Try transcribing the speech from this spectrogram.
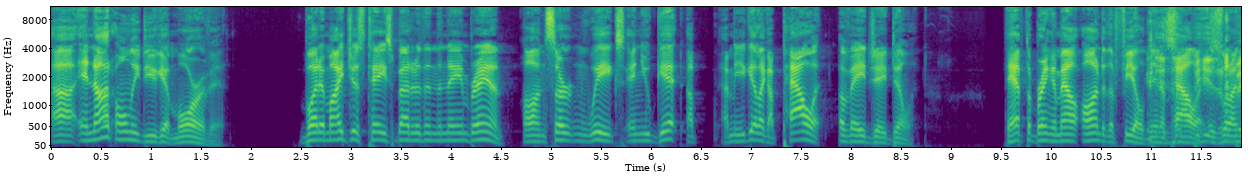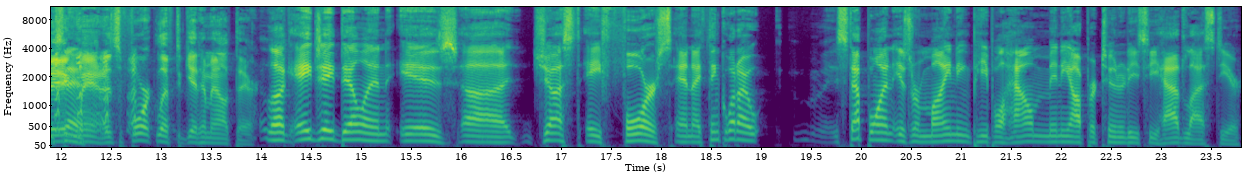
Uh, and not only do you get more of it, but it might just taste better than the name brand on certain weeks, and you get a I mean you get like a pallet of AJ Dillon. They have to bring him out onto the field in a He's pallet. he's is what a I'm big saying. man. It's a forklift to get him out there. Look, AJ Dillon is uh, just a force, and I think what I step one is reminding people how many opportunities he had last year.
